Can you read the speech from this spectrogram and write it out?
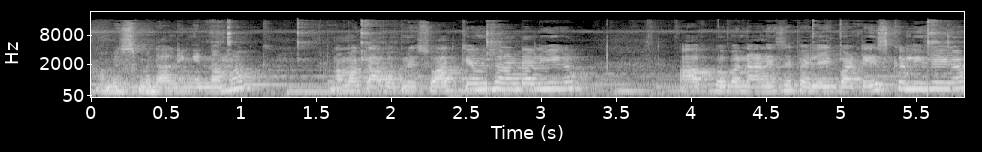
हम इसमें डालेंगे नमक। नमक आप अपने स्वाद के अनुसार डालिएगा। आप बनाने से पहले एक बार टेस्ट कर लीजिएगा।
